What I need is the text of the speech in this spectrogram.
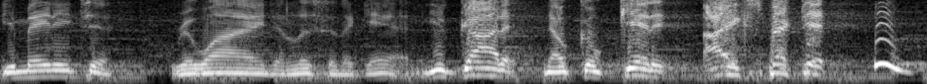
You may need to rewind and listen again. You got it. Now go get it. I expect it. Woo.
